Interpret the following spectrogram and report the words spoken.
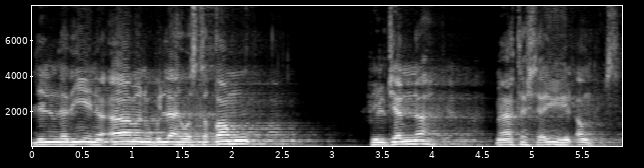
للذين آمنوا بالله واستقاموا في الجنة ما تشتهيه الأنفس.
